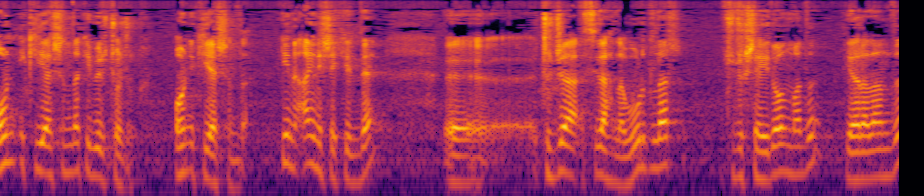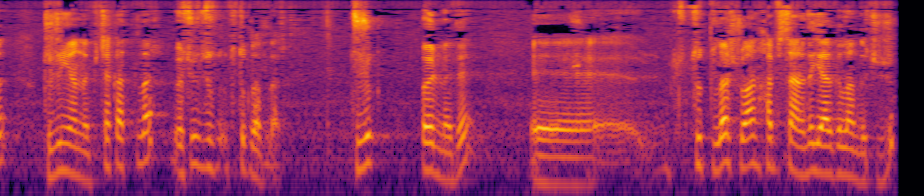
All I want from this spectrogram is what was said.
12 yaşındaki bir çocuk. 12 yaşında. Yine aynı şekilde e, çocuğa silahla vurdular. Çocuk şehit olmadı, yaralandı. Çocuğun yanına bıçak attılar ve çocuğu tutukladılar. Çocuk ölmedi. Ee, tuttular şu an hapishanede yargılandı çocuk.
